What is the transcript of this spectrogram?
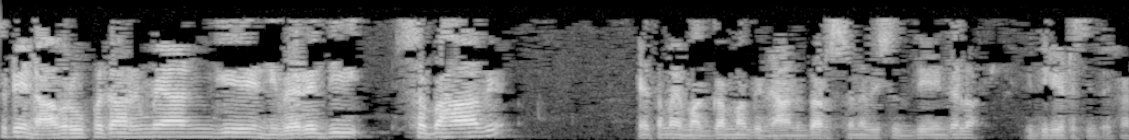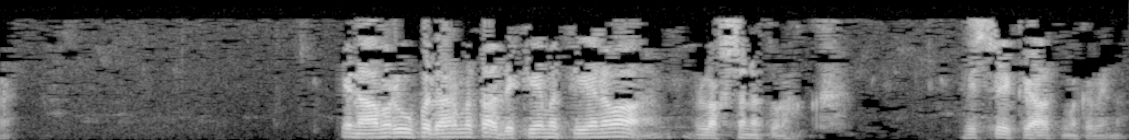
ඒකේ නාම රූප ධර්මයන්ගේ නිවැරදි ස්වභාවය ඒ තමයි මග්ගම් මග්ග ඥාන දර්ශන විසුද්ධියේ ඉඳලා ඉදිරියට සිද්ධ කරන්නේ. මේ නාම රූප ධර්මතා දෙකේම තියෙනවා ලක්ෂණ තුනක්. විශ්වේ ක්‍රියාත්මක වෙනවා.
